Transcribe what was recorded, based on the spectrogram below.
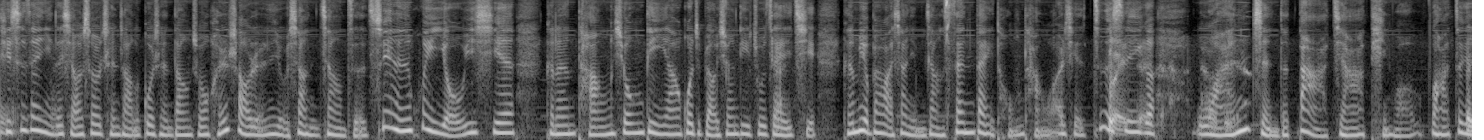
其实，在你的小时候成长的过程当中，很少人有像你这样子。虽然会有一些可能堂兄弟呀或者表兄弟住在一起，可能没有办法像你们这样三代同堂哦，而且真的是一个完整的大家庭哦。哇，这个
